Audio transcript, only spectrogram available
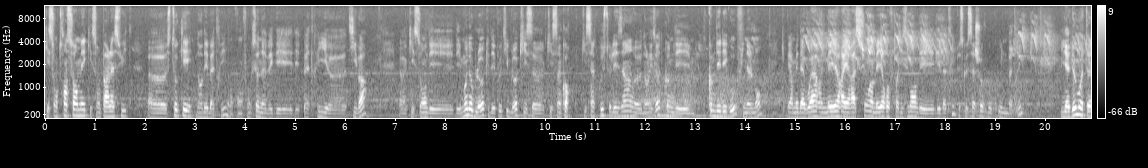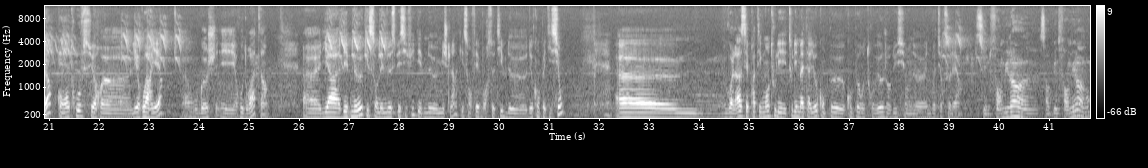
qui sont transformés, qui sont par la suite euh, stockés dans des batteries. Donc on fonctionne avec des, batteries euh, TIVA, euh, qui sont des, monoblocs, des petits blocs qui s'incrustent les uns dans les autres comme des, comme des finalement, qui permet d'avoir une meilleure aération, un meilleur refroidissement des, batteries, puisque ça chauffe beaucoup une batterie. Il y a deux moteurs qu'on retrouve sur les roues arrière, roue gauche et roue droite. il y a des pneus qui sont des pneus spécifiques, des pneus Michelin qui sont faits pour ce type de compétition. Euh, voilà, c'est pratiquement tous les, tous les matériaux qu'on peut, qu'on peut retrouver aujourd'hui sur une, voiture solaire. C'est une Formule 1, euh, c'est un peu une Formule 1, non?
